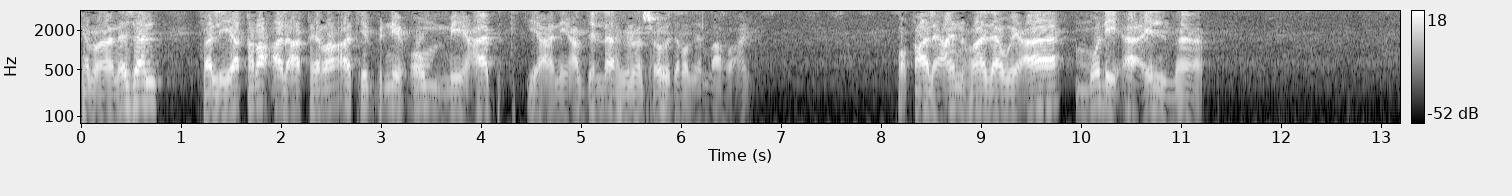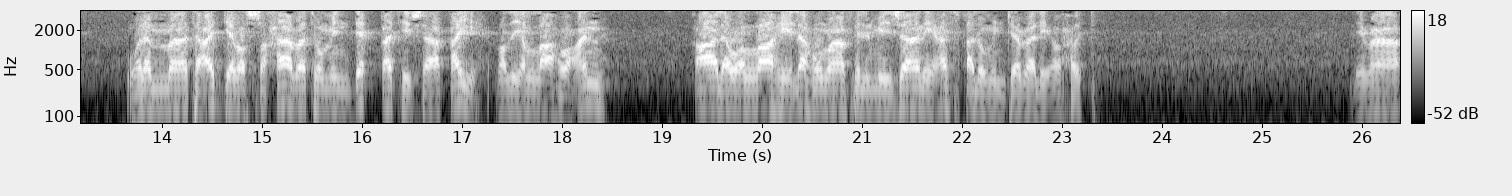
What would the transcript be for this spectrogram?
كما نزل فليقرأ على قراءة ابن أم عبد. يعني عبد الله بن مسعود رضي الله عنه. وقال عنه هذا وعاء ملئ علما. ولما تعجب الصحابة من دقة ساقيه رضي الله عنه قال والله لهما في الميزان أثقل من جبل أحد. لما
